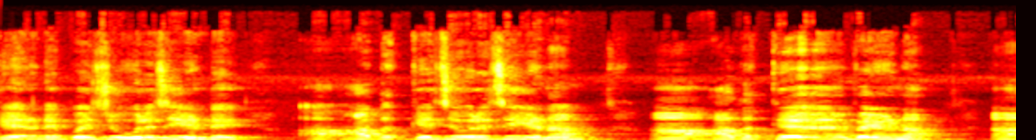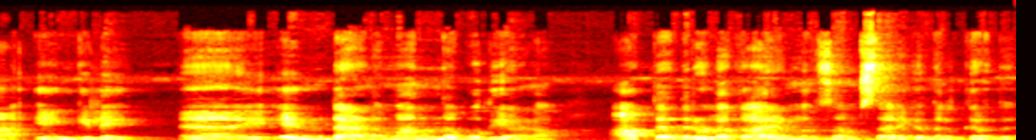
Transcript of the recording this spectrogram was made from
കാനഡയിൽ പോയി ജോലി ചെയ്യണ്ടേ? അതൊക്കെ ജോലി ചെയ്യണം. അതൊക്കെ വേണം. ആ എങ്കിലേ എന്താണ്? മന്ദബുദ്ധിയാണോ? അത്തരത്തിലുള്ള കാര്യങ്ങളൊന്നും സംസാരിക്കാൻ നിൽക്കരുത്.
